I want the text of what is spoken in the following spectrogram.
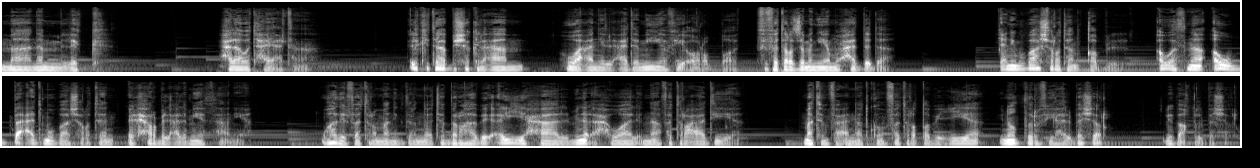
ما نملك حلاوة حياتنا. الكتاب بشكل عام هو عن العدمية في أوروبا في فترة زمنية محددة يعني مباشرة قبل أو أثناء أو بعد مباشرة الحرب العالمية الثانية. وهذه الفترة ما نقدر نعتبرها بأي حال من الأحوال إنها فترة عادية. ما تنفع أنها تكون فترة طبيعية ينظر فيها البشر لباقي البشر.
